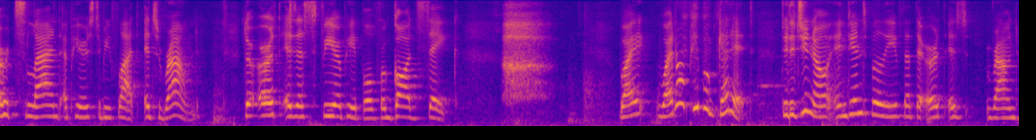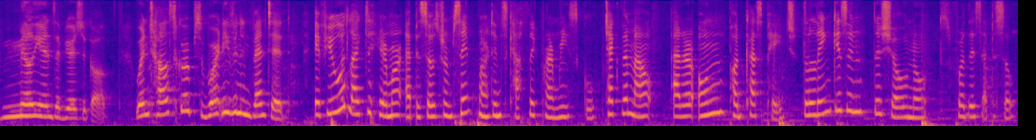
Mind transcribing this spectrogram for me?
earth's land appears to be flat, it's round. The earth is a sphere, people, for God's sake. why why don't people get it? Did you know Indians believe that the earth is round millions of years ago when telescopes weren't even invented? If you would like to hear more episodes from St. Martin's Catholic Primary School, check them out at our own podcast page. The link is in the show notes for this episode.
